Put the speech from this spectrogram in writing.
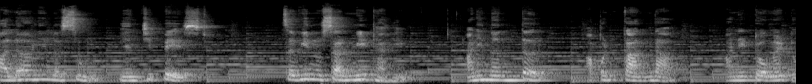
आलं आणि लसूण यांची पेस्ट चवीनुसार मीठ आहे. आणि नंतर आपण कांदा आणि टोमॅटो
